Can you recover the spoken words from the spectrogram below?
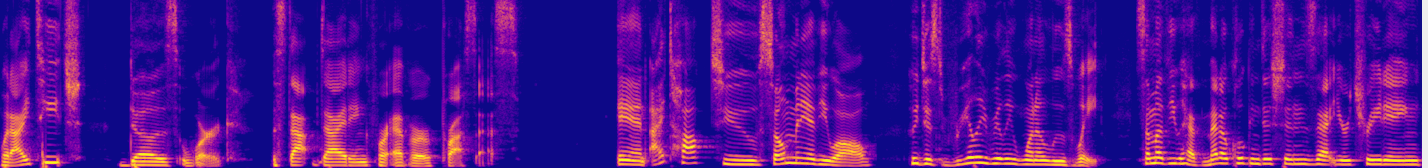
What I teach does work. The Stop Dieting Forever process. And I talk to so many of you all who just really, really want to lose weight. Some of you have medical conditions that you're treating,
